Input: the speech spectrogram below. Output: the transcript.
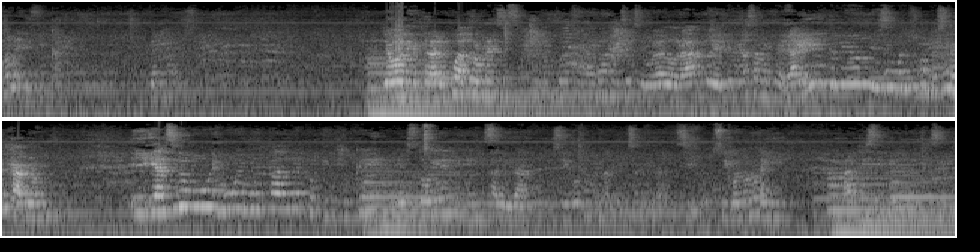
no me edifica, deja. Llevo entrar cuatro meses y no puedo alabanzas y voy adorando y he tenido hasta ahí he tenido mis encuentros con Dios en el camión. Y, y, ha sido muy, muy, muy padre porque dije, ok, estoy en, en sanidad, sigo caminando en sanidad, sigo, sigo, no, no, ahí, aquí sigue, aquí sigue.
